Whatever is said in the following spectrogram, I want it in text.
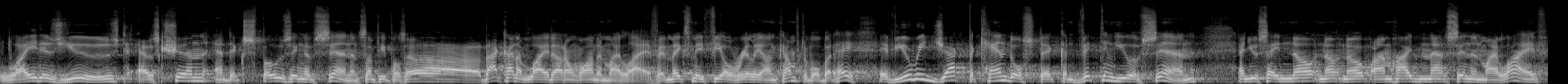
light is used as sin and exposing of sin. And some people say, oh, that kind of light I don't want in my life. It makes me feel really uncomfortable. But hey, if you reject the candlestick convicting you of sin, and you say, no, no, no, I'm hiding that sin in my life,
